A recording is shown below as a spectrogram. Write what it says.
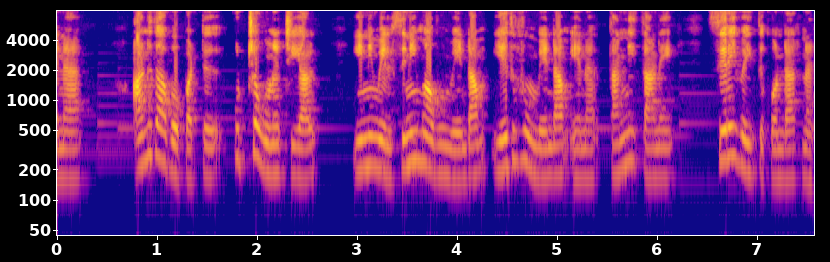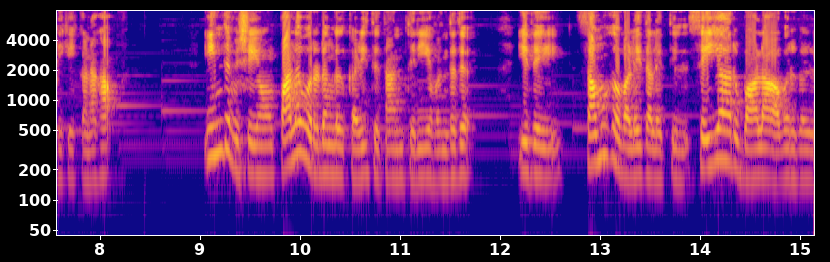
என அனுதாபப்பட்டு குற்ற உணர்ச்சியால் இனிமேல் சினிமாவும் வேண்டாம் எதுவும் வேண்டாம் என தன்னைத்தானே சிறை வைத்துக் கொண்டார் நடிகை கனகா. இந்த விஷயம் பல வருடங்கள் கழித்து தான் தெரிய வந்தது. இதை சமூக வலைதளத்தில் செய்யாறு பாலா அவர்கள்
